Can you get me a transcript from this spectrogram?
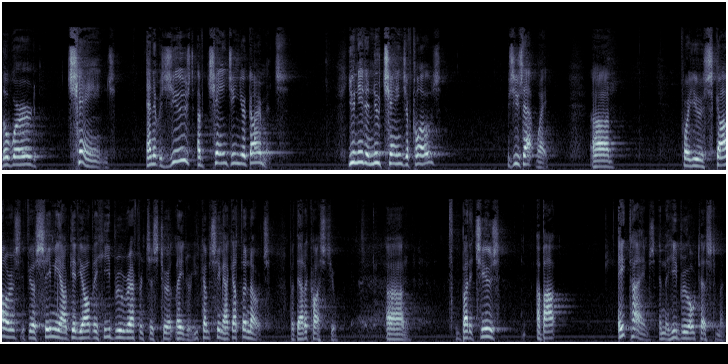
the word change. And it was used of changing your garments. You need a new change of clothes. It's used that way. Uh, for you scholars, if you'll see me, I'll give you all the Hebrew references to it later. You come see me. I got the notes, but that'll cost you. Um, but it's used about eight times in the Hebrew Old Testament.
